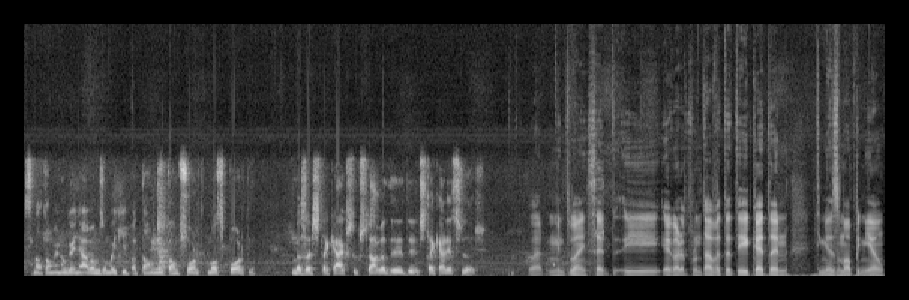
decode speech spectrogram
senão também não ganhávamos uma equipa tão, tão forte como o Sporting, mas a destacar gostava de, de destacar esses dois. Claro, muito bem, certo. E agora perguntava-te a ti, Caetano, tinhas uma opinião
